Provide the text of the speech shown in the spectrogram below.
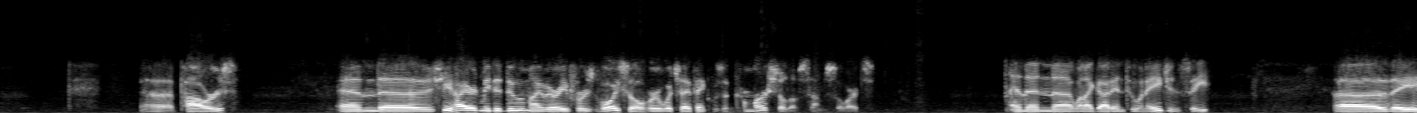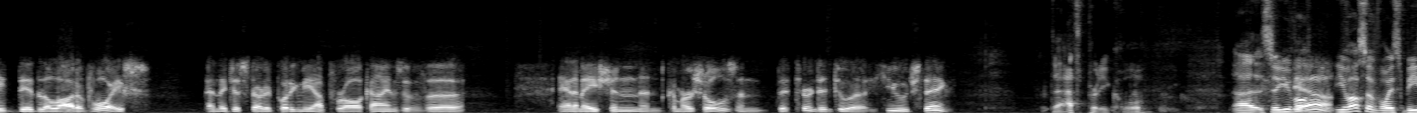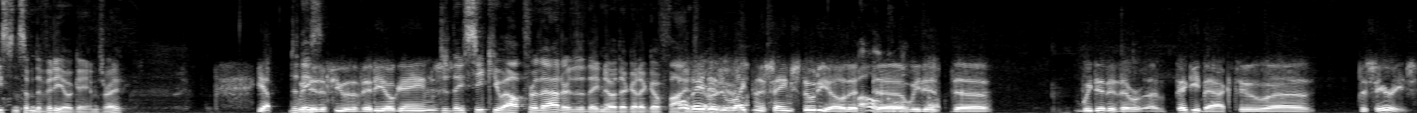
powers, and uh, she hired me to do my very first voiceover, which I think was a commercial of some sorts. And then uh, when I got into an agency, uh, they did a lot of voice, and they just started putting me up for all kinds of uh, animation and commercials, and it turned into a huge thing. That's pretty cool. Uh, so you've Yeah. al- you've also voiced Beast in some of the video games, right? Yep, Did we they- did a few of the video games. Did they seek you out for that, or did they know they're gonna go find? Oh, find they you? did it right in the same studio that Oh, uh, cool. we did. Uh, we did it a, a piggyback to uh, the series.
